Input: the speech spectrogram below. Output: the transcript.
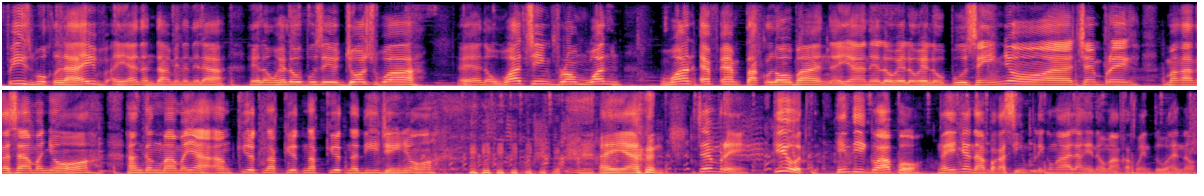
Facebook Live. Ayan, ang dami na nila. Hello, hello po sa iyo Joshua. Ayan, watching from one 1FM Tacloban. Ayan, hello, hello, hello po sa inyo. At syempre, makakasama nyo oh, hanggang mamaya ang cute na cute na cute na DJ nyo. oh. Ayan. Siyempre, cute. Hindi gwapo. Ngayon yan, napakasimple ko nga lang, eh, no, mga kakwentuhan. No?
